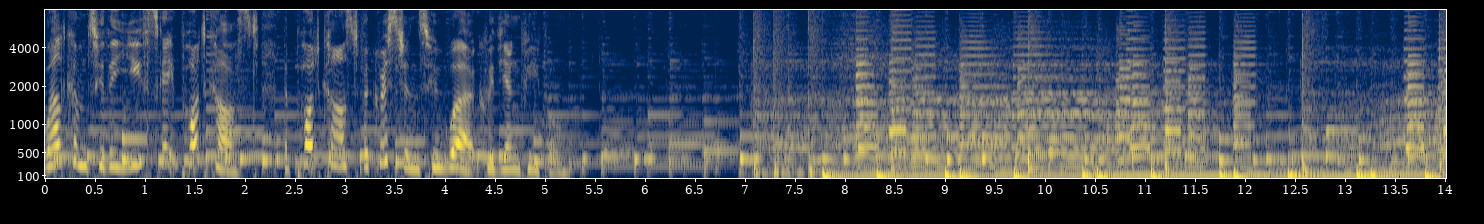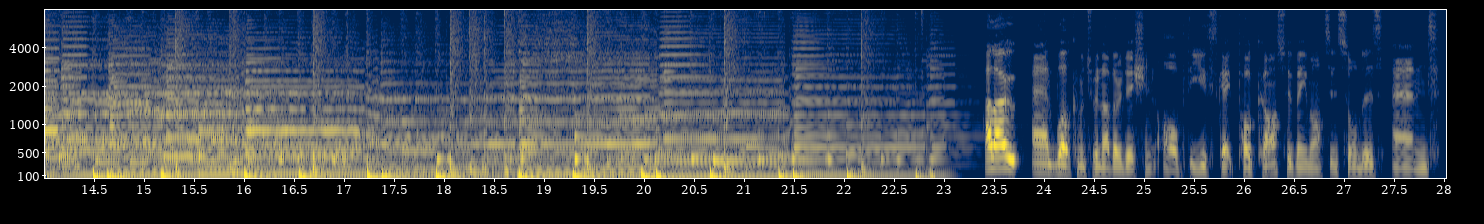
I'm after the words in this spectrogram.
Welcome to the Youthscape podcast, the podcast for Christians who work with young people. Hello, and welcome to another edition of the Youthscape podcast with me, Martin Saunders, and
